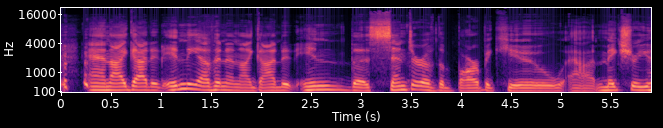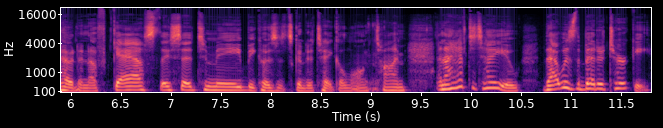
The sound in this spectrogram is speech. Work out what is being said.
and I got it in the oven, and I got it in the center of the barbecue. Uh, make sure you had enough gas. They said to me because it's going to take a long time. And I have to tell you, that was the better turkey.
